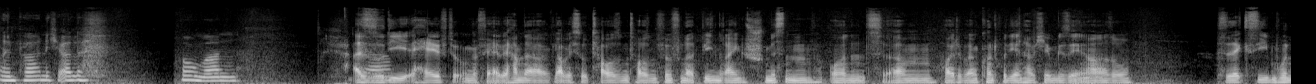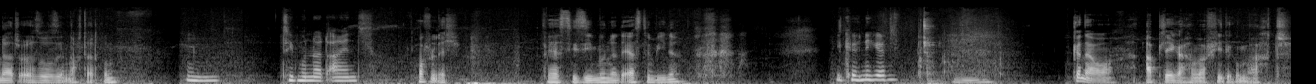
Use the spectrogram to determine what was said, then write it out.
ein paar, nicht alle. Oh Mann. Also Ja. so die Hälfte ungefähr. Wir haben da, glaube ich, so 1000, 1500 Bienen reingeschmissen und ähm, heute beim Kontrollieren habe ich eben gesehen, ja, so 600, 700 oder so sind noch da drin. Mhm. 701. Hoffentlich. Wer ist die 701. Biene? Die Königin. Genau, Ableger haben wir viele gemacht.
